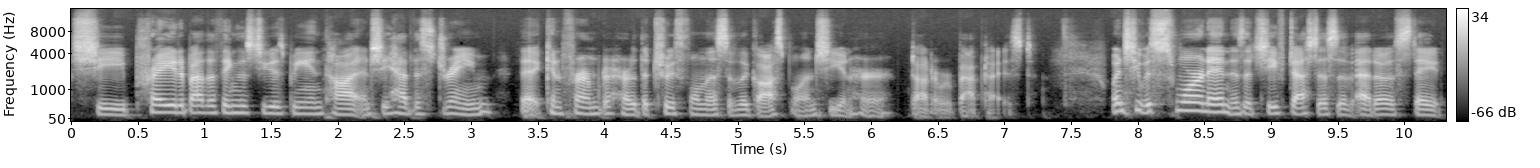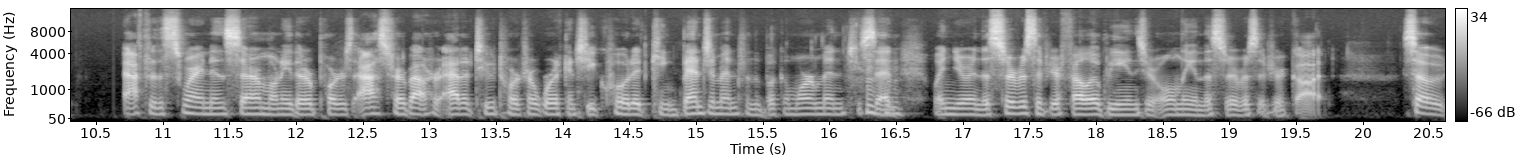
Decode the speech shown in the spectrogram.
she prayed about the things that she was being taught and she had this dream that confirmed to her the truthfulness of the gospel and she and her daughter were baptized when she was sworn in as a chief justice of edo state after the swearing in ceremony, the reporters asked her about her attitude toward her work, and she quoted King Benjamin from the Book of Mormon. She said, When you're in the service of your fellow beings, you're only in the service of your God. So,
